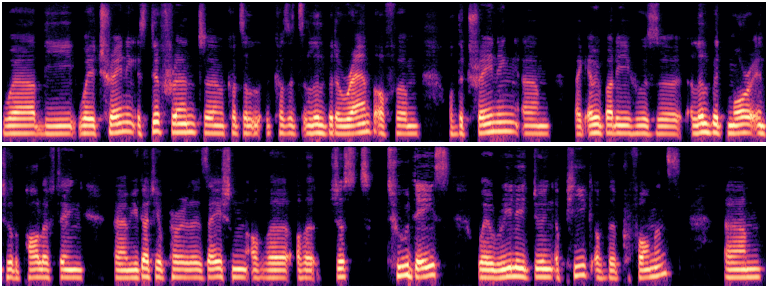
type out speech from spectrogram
where the where training is different because uh, because it's a little bit a ramp of um, of the training. Um, like everybody who's uh, a little bit more into the powerlifting, um, you got your periodization of a, of a just two days where really doing a peak of the performance. Um,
